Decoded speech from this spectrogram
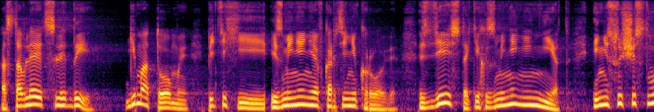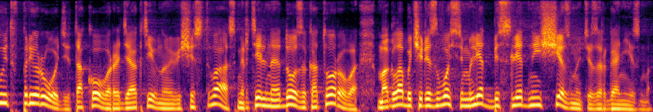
оставляет следы, гематомы, петехии, изменения в картине крови. Здесь таких изменений нет, и не существует в природе такого радиоактивного вещества, смертельная доза которого могла бы через 8 лет бесследно исчезнуть из организма.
